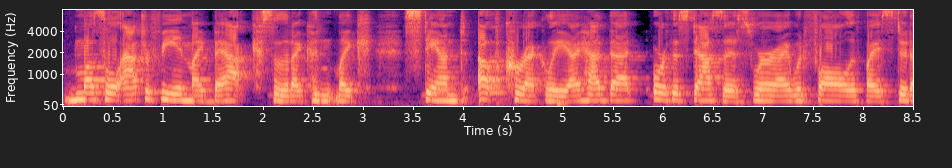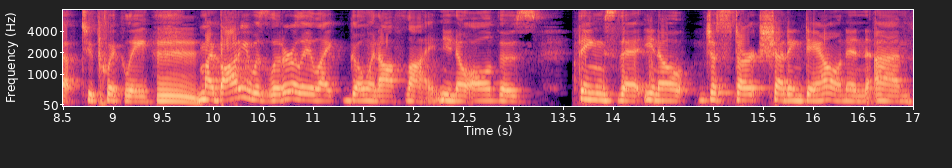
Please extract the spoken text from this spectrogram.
muscle atrophy in my back so that I couldn't like stand up correctly. I had that orthostasis where I would fall if I stood up too quickly. Mm. My body was literally like going offline, you know, all of those things that, you know, just start shutting down and um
